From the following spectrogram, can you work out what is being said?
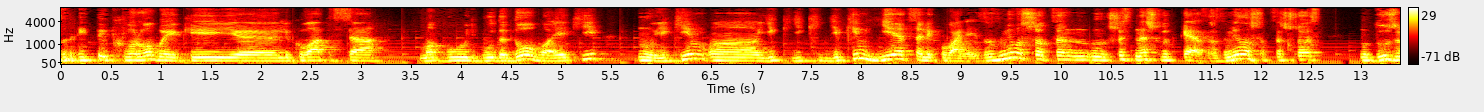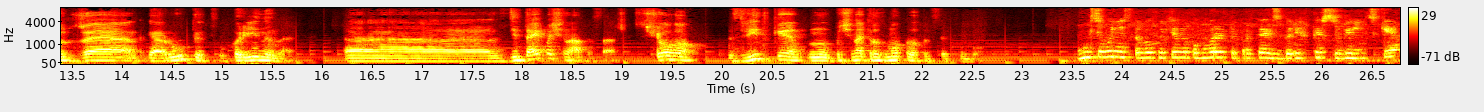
це такий тип хвороби, який е, лікуватися, мабуть, буде довго, а які. Ну, яким е, яким є це лікування? І зрозуміло, що це ну, щось не швидке. Зрозуміло, що це щось ну дуже вже таке рутит, укорінене. Е, З дітей починати Саш? З чого? Звідки ну, починати розмотувати цей клубок? Ми сьогодні з тобою хотіли поговорити про те, як зберігти в собі людське е,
